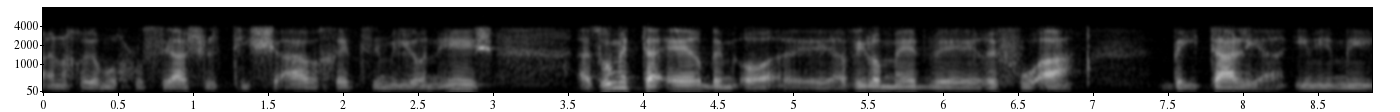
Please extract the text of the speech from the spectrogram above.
אנחנו היום אוכלוסייה של תשעה וחצי מיליון איש, אז הוא מתאר, אבי לומד ברפואה באיטליה עם אמי,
